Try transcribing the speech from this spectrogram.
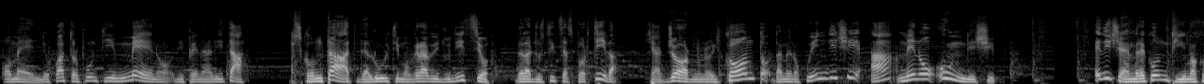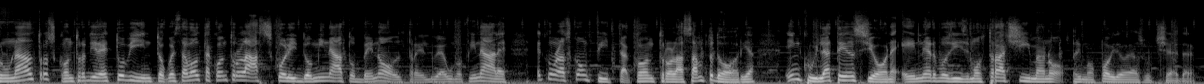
o meglio, 4 punti in meno di penalità, scontati dall'ultimo grado di giudizio della giustizia sportiva, che aggiornano il conto da meno 15 a meno 11. E dicembre continua con un altro scontro diretto vinto, questa volta contro l'Ascoli, dominato ben oltre il 2-1 finale, e con una sconfitta contro la Sampdoria, in cui la tensione e il nervosismo tracimano, prima o poi doveva succedere.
